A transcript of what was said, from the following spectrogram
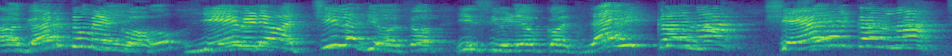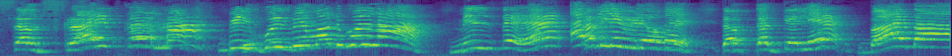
अगर तुम्हें को ये वीडियो अच्छी लगी हो तो इस वीडियो को लाइक करना शेयर करना। सब्सक्राइब करना। बिल्कुल भी मत भूलना। मिलते हैं अगली वीडियो में। तब तक के लिए बाय बाय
